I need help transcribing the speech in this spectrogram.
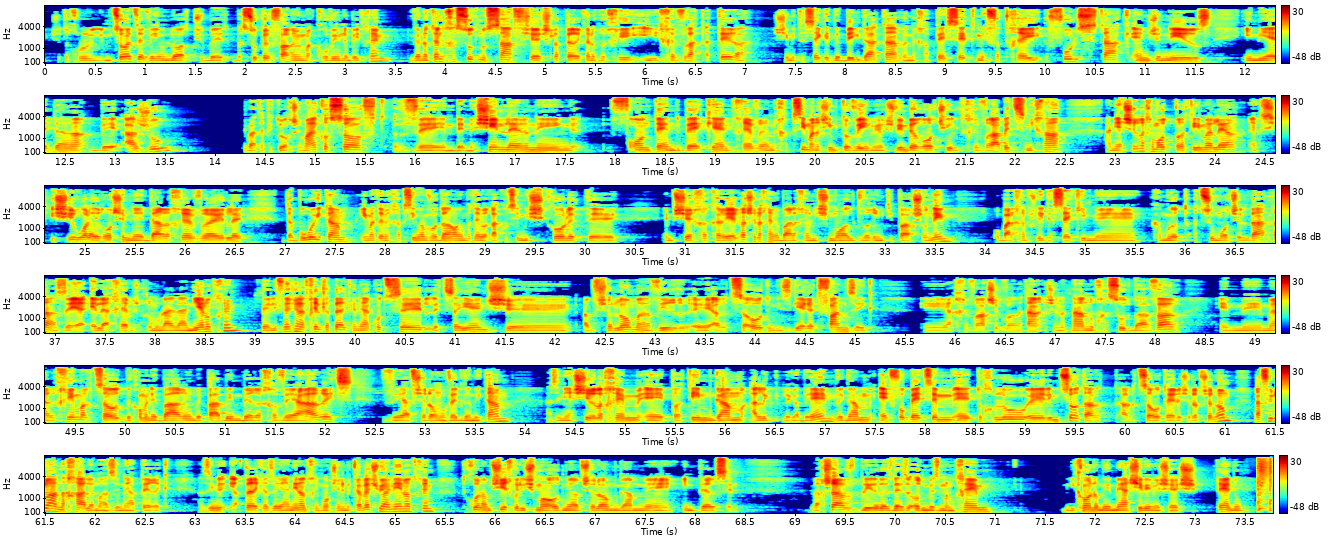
שתוכלו למצוא את זה ואם לא אז פשוט בסופר פארמים הקרובים לביתכם ונותן חסות נוסף שיש לפרק הנוכחי היא חברת אתרה שמתעסקת ב big data ומחפשת מפתחי full stack engineers עם ידע ב Azure, חברת הפיתוח של מייקרוסופט וב machine learning front end back end חבר'ה מחפשים אנשים טובים יושבים ברוטשילד חברה בצמיחה. אני אשאיר לכם עוד פרטים עליה, השאירו עליי רושם נהדר החבר'ה האלה, דברו איתם אם אתם מחפשים עבודה או אם אתם רק רוצים לשקול את uh, המשך הקריירה שלכם ובא לכם לשמוע על דברים טיפה שונים, או בא לכם פשוט להתעסק עם uh, כמויות עצומות של דאטה, אז אלה החבר'ה שיכולים אולי לעניין אתכם. ולפני שנתחיל את הפרק אני רק רוצה לציין שאבשלום מעביר uh, הרצאות במסגרת פאנזיג, uh, החברה שכבר נתן, שנתנה לנו חסות בעבר. הם מארחים הרצאות בכל מיני ברים ופאבים ברחבי הארץ ואבשלום עובד גם איתם אז אני אשאיר לכם פרטים גם על לגביהם וגם איפה בעצם תוכלו למצוא את ההרצאות האלה של אבשלום ואפילו הנחה למאזיני הפרק אז אם הפרק הזה יעניין אתכם כמו שאני מקווה שהוא יעניין אתכם תוכלו להמשיך ולשמוע עוד מאבשלום גם אין פרסן. ועכשיו בלי לבזבז עוד מזמנכם גיקונומי 176 תהנו.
